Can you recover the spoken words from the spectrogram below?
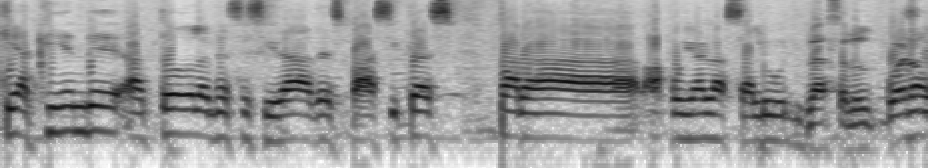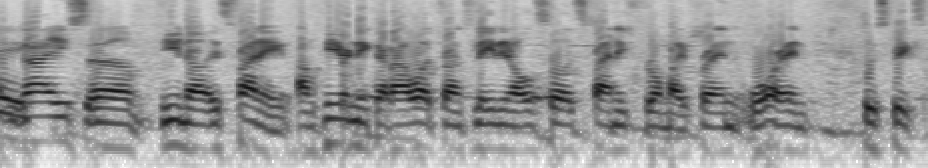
que atiende a todas las necesidades básicas para apoyar la salud. La salud. Bueno, sí. guys, uh, you know, it's funny. I'm here in Nicaragua translating also Spanish from my friend Warren, who speaks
